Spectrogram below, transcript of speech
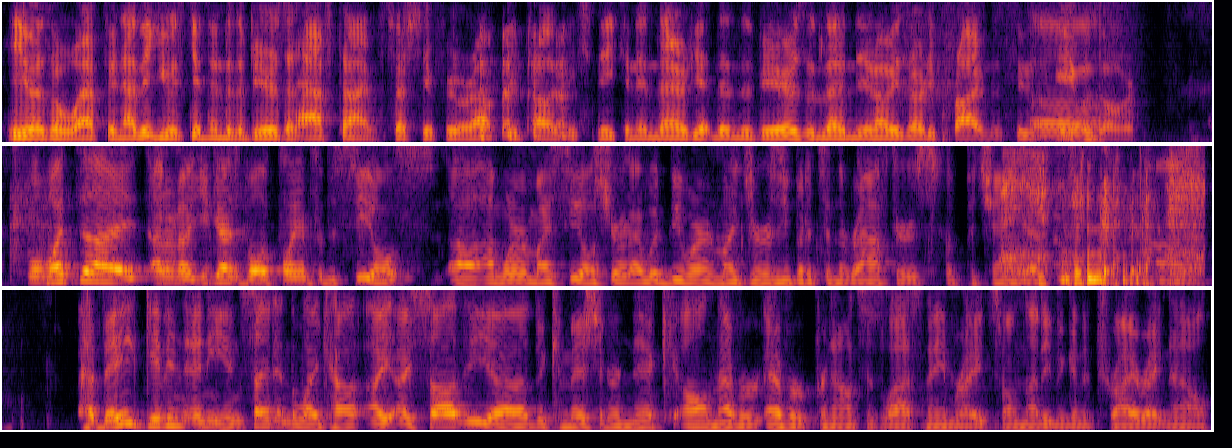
he was a weapon. I think he was getting into the beers at halftime, especially if we were up. He'd probably be sneaking in there, getting into the beers, and then you know he's already primed as soon as the uh, game was oh. over. Well, what uh, I don't know. You guys both playing for the Seals. Uh, I'm wearing my Seal shirt. I would be wearing my jersey, but it's in the rafters of Pechanga. um, have they given any insight into like how I, I saw the uh, the commissioner Nick? I'll never ever pronounce his last name right, so I'm not even going to try right now.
